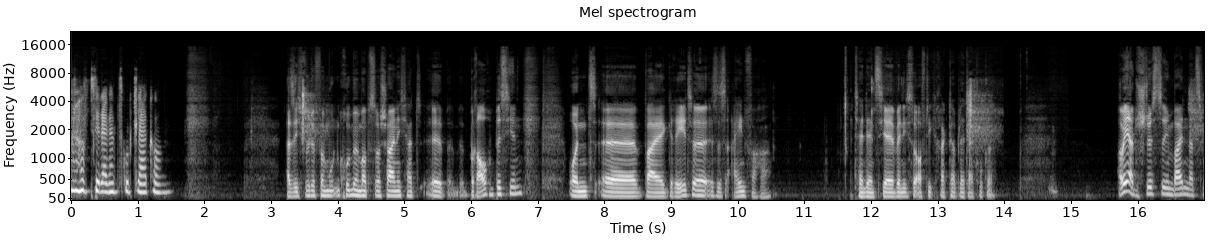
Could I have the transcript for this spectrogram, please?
Oder ob sie da ganz gut klarkommen. Also ich würde vermuten, Krümelmops wahrscheinlich hat äh, braucht ein bisschen und äh, bei Grete ist es einfacher. Tendenziell, wenn ich so auf die Charakterblätter gucke. Aber ja, du stößt zu den beiden dazu.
